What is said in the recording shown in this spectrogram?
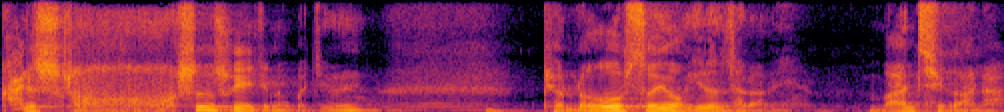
갈수록 순수해지는 거죠. 별로 없어요, 이런 사람이. 많지가 않아.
